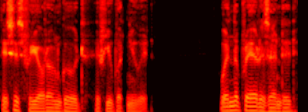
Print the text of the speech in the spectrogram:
This is for your own good, if you but knew it. When the prayer is ended,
